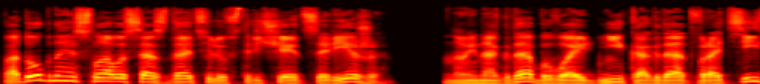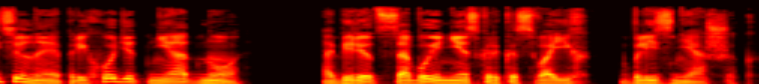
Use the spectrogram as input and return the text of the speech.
Подобная слава Создателю встречается реже, но иногда бывают дни, когда отвратительное приходит не одно, а берет с собой несколько своих близняшек.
